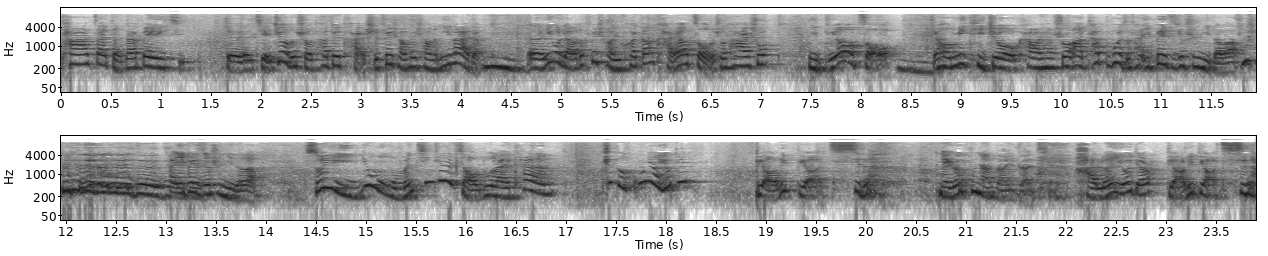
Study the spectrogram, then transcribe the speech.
他在等待被解呃解救的时候，他对凯是非常非常的依赖的，嗯呃，因为聊得非常愉快。当凯要走的时候，他还说。你不要走，然后 Miki 就开玩笑说啊，他不会走，他一辈子就是你的了，对对对对对，他一辈子就是你的了。所以用我们今天的角度来看，这个姑娘有点表里表气的，哪个姑娘表里表气？海伦有点表里表气的。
